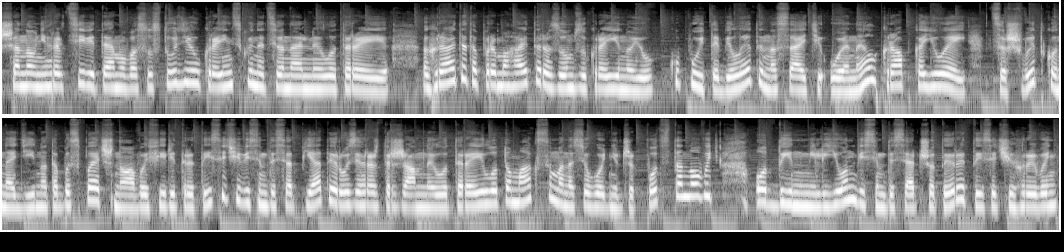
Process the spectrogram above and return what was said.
Шановні гравці, вітаємо вас у студії Української національної лотереї. Грайте та перемагайте разом з Україною. Купуйте білети на сайті unl.ua. Це швидко, надійно та безпечно. А в ефірі 3085 розіграш державної лотереї Лото Максима на сьогодні джекпот становить 1 мільйон 84 тисячі гривень.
